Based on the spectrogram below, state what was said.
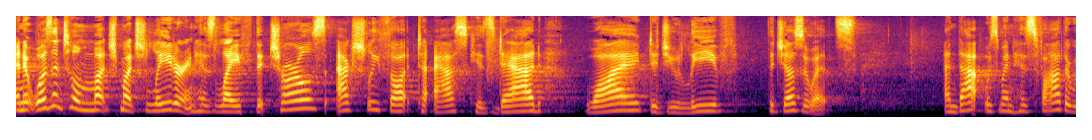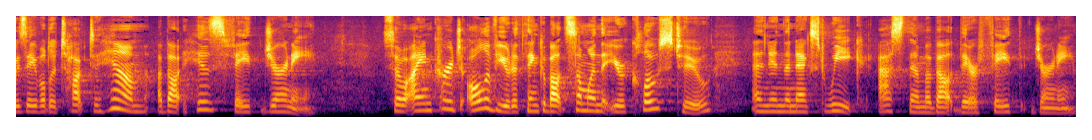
And it wasn't until much, much later in his life that Charles actually thought to ask his dad, Why did you leave the Jesuits? And that was when his father was able to talk to him about his faith journey. So I encourage all of you to think about someone that you're close to, and in the next week, ask them about their faith journey.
